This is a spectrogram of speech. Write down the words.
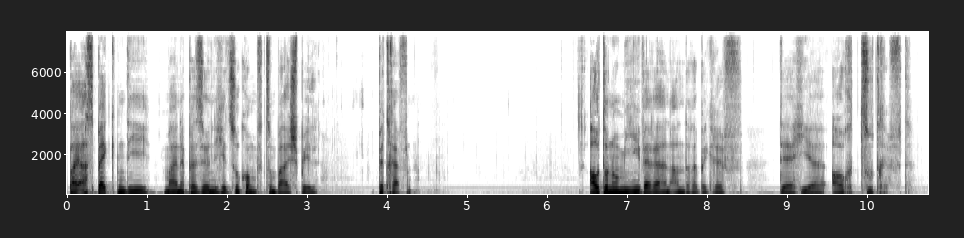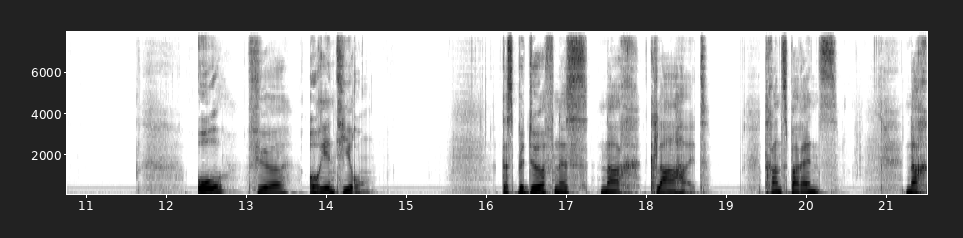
bei Aspekten, die meine persönliche Zukunft zum Beispiel betreffen. Autonomie wäre ein anderer Begriff, der hier auch zutrifft. O für Orientierung. Das Bedürfnis nach Klarheit, Transparenz, nach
